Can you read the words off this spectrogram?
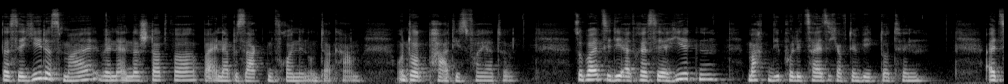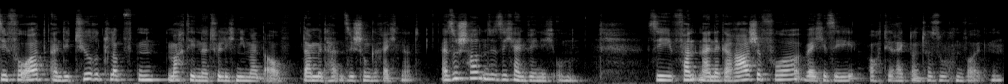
dass er jedes Mal, wenn er in der Stadt war, bei einer besagten Freundin unterkam und dort Partys feierte. Sobald sie die Adresse erhielten, machten die Polizei sich auf den Weg dorthin. Als sie vor Ort an die Türe klopften, machte ihnen natürlich niemand auf. Damit hatten sie schon gerechnet. Also schauten sie sich ein wenig um. Sie fanden eine Garage vor, welche sie auch direkt untersuchen wollten.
